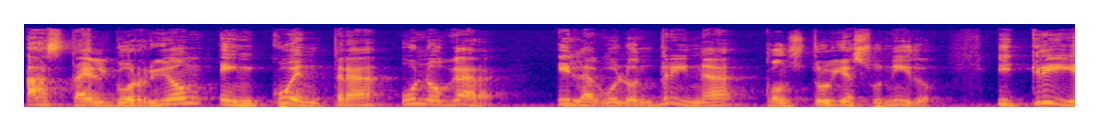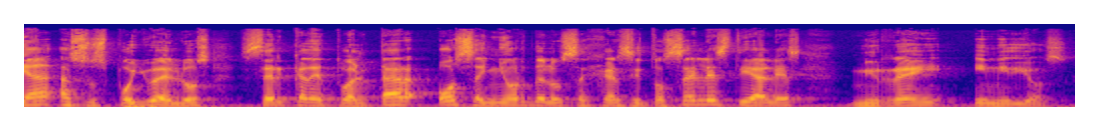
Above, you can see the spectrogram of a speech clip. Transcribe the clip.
Hasta el gorrión encuentra un hogar y la golondrina construye su nido y cría a sus polluelos cerca de tu altar, oh Señor de los ejércitos celestiales, mi Rey y mi Dios.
